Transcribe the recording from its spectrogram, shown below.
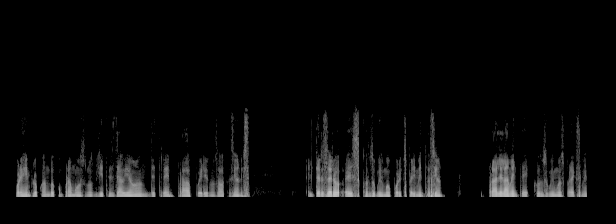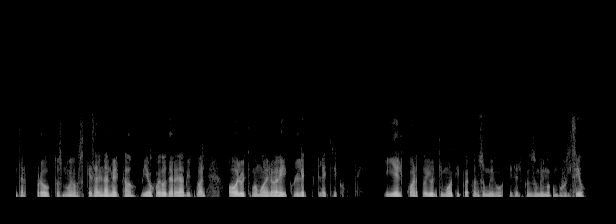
Por ejemplo, cuando compramos unos billetes de avión, de tren para poder irnos a vacaciones. El tercero es consumismo por experimentación. Paralelamente, consumimos para experimentar productos nuevos que salen al mercado, videojuegos de realidad virtual o el último modelo de vehículo eléctrico. Y el cuarto y último tipo de consumismo es el consumismo compulsivo.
